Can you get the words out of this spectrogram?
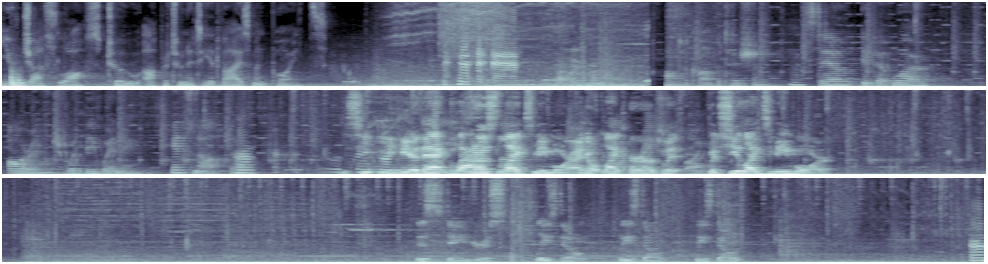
you just lost two opportunity advisement points. Not a competition. Still, if it were, Orange would be winning. It's not though. Okay. You, see, you hear that? GLaDOS likes me more. I don't like her, but but she likes me more. This is dangerous. Please don't. Please don't. Please don't. Uh,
